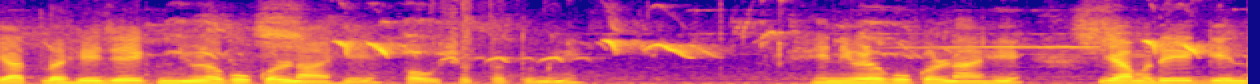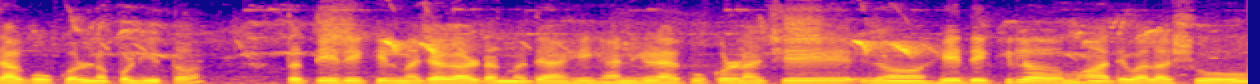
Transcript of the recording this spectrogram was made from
यातलं हे जे एक निळं गोकर्ण आहे पाहू शकता तुम्ही हे निळं गोकर्ण आहे. यामध्ये एक गेंदा गोकर्ण पण येतं. तर ते देखील माझ्या गार्डनमध्ये आहे. ह्या निळ्या गोकर्णाचे हे देखील महादेवाला शु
